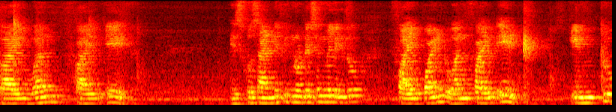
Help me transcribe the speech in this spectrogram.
फाइव वन फाइव एट इसको साइंटिफिक नोटेशन में लिख दो। 5.158 into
